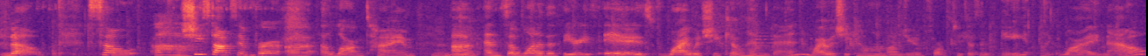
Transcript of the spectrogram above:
no. So Ah. she stalks him for a, a long time. Mm. Um, and so one of the theories is why would she kill him then? Why would she kill him on June 4th, 2008? Like, why now?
